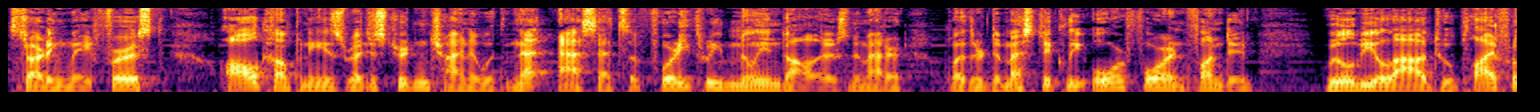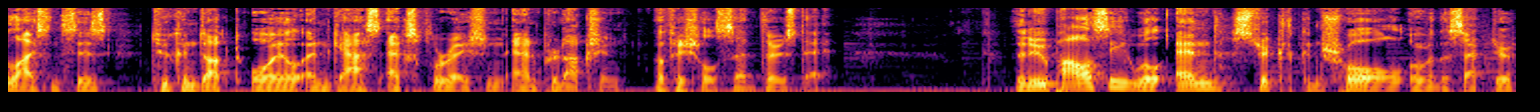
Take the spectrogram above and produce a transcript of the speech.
Starting May 1st, all companies registered in China with net assets of $43 million, no matter whether domestically or foreign funded, will be allowed to apply for licenses to conduct oil and gas exploration and production, officials said Thursday. The new policy will end strict control over the sector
